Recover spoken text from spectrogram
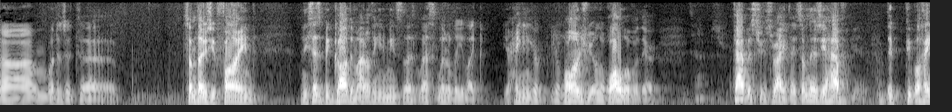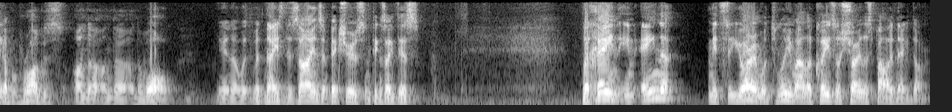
um, what is it? Uh, sometimes you find, when he says begodim, I don't think he means less, less literally like you're hanging your, your laundry on the wall over there. Tapestry. Tapestries, right? Like sometimes you have the people hang up rugs on the on the on the wall, you know, with, with nice designs and pictures and things like this. L'chein im eina mitziyorim utluim ala koizel shoyles palad negdom.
